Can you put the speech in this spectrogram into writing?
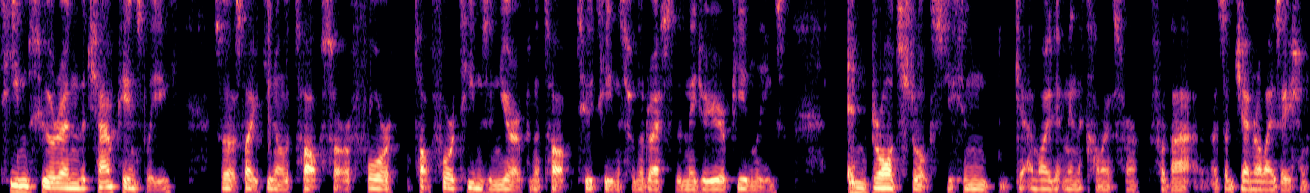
teams who are in the Champions League. So it's like you know the top sort of four top four teams in Europe and the top two teams from the rest of the major European leagues. In broad strokes, you can get annoyed at me in the comments for for that as a generalization.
